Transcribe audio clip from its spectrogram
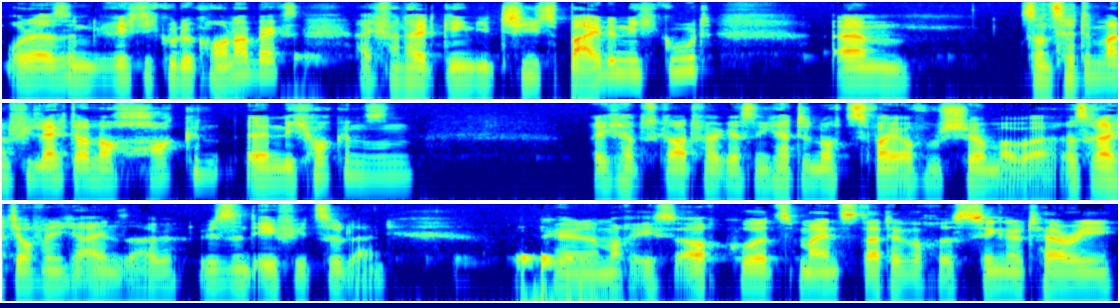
oder sind richtig gute Cornerbacks. Aber ich fand halt gegen die Chiefs beide nicht gut. Ähm, sonst hätte man vielleicht auch noch Hocken, äh, nicht Hawkinson. Ich habe es gerade vergessen. Ich hatte noch zwei auf dem Schirm, aber es reicht ja auch, wenn ich einen sage. Wir sind eh viel zu lang. Okay, dann mache ich es auch kurz. Mein Start der Woche ist Singletary.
